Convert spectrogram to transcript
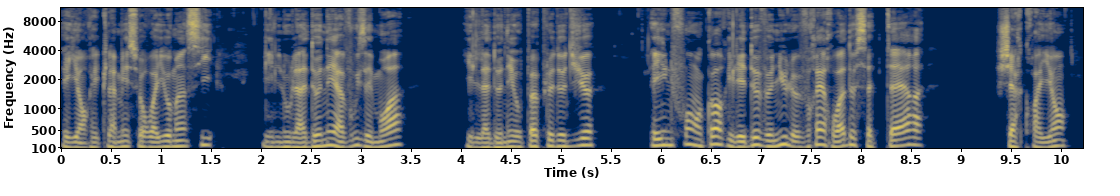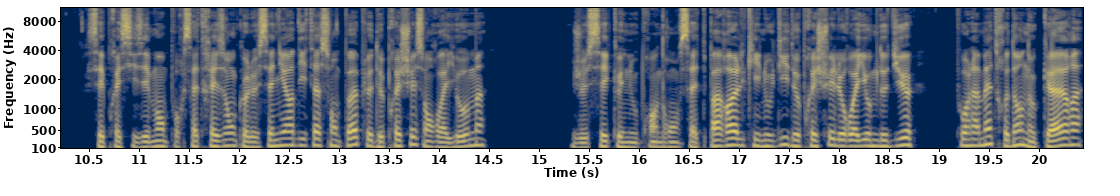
Ayant réclamé ce royaume ainsi, il nous l'a donné à vous et moi, il l'a donné au peuple de Dieu, et une fois encore il est devenu le vrai roi de cette terre. Chers croyants, c'est précisément pour cette raison que le Seigneur dit à son peuple de prêcher son royaume. Je sais que nous prendrons cette parole qui nous dit de prêcher le royaume de Dieu pour la mettre dans nos cœurs.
